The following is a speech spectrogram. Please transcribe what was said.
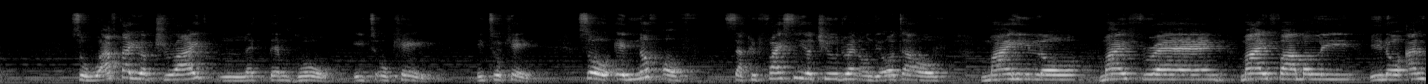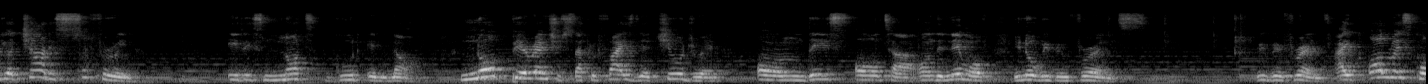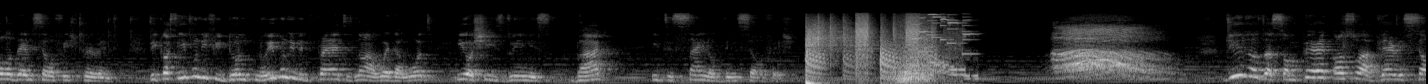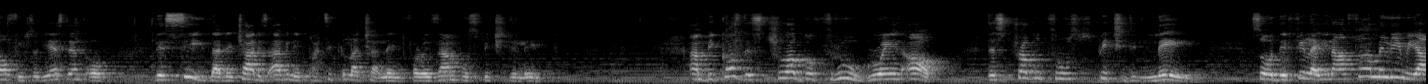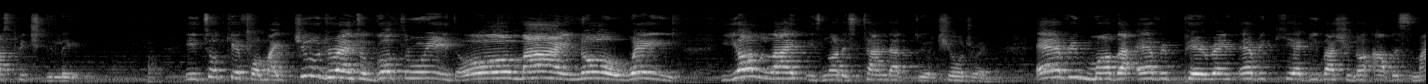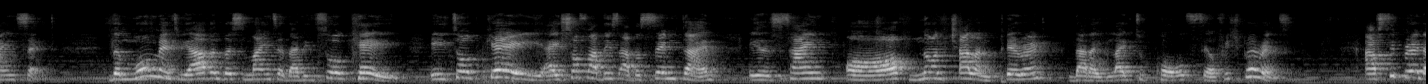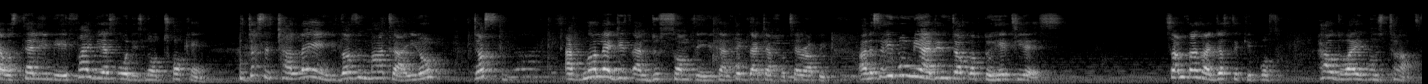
So after you have tried, let them go. It's okay. It's okay. So enough of sacrificing your children on the altar of my in-law, my friend, my family, you know, and your child is suffering. It is not good enough. No parent should sacrifice their children on this altar, on the name of, you know, we've been friends. We've been friends. I always call them selfish parents because even if you don't know, even if the parent is not aware that what he or she is doing is bad, it's a sign of being selfish. Oh. Do you know that some parents also are very selfish to the extent of they see that the child is having a particular challenge, for example, speech delay. And because they struggle through growing up, they struggle through speech delay. So they feel like in our family we have speech delay. It's okay for my children to go through it. Oh my, no way. Your life is not a standard to your children. Every mother, every parent, every caregiver should not have this mindset. The moment we have this mindset that it's okay, it's okay, I suffer this at the same time, is a sign of nonchalant parent that I like to call selfish parents. I've seen parent that was telling me a five years old is not talking. It's just a challenge. It doesn't matter, you know. Just acknowledge it and do something. You can take that child for therapy. And they say, even me, I didn't talk up to eight years. Sometimes I just take a pause. How do I even start?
